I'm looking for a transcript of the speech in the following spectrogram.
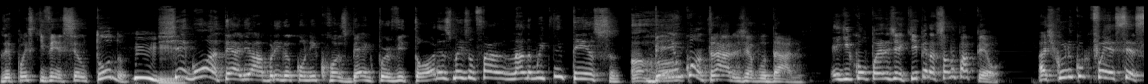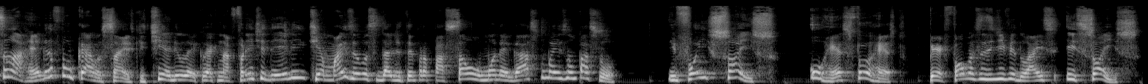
depois que venceu tudo, chegou até ali uma briga com o Nico Rosberg por vitórias, mas não foi nada muito intenso. Bem o contrário de Abu Dhabi. E que companheiro de equipe era só no papel. Acho que o único que foi exceção à regra foi o Carlos Sainz, que tinha ali o Leclerc na frente dele, tinha mais velocidade até para passar o Monegasco, mas não passou. E foi só isso. O resto foi o resto. Performances individuais e só isso.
